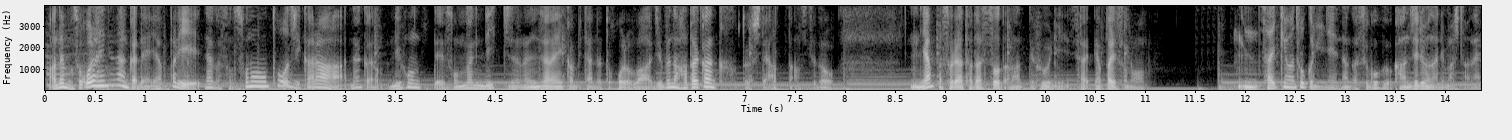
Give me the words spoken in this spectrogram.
まあでもそこら辺でなんかね、やっぱりなんかその当時から、なんか日本ってそんなにリッチじゃないんじゃないかみたいなところは自分の肌感覚としてあったんですけど、やっぱそれは正しそうだなっていうふうに、やっぱりその、うん、最近は特にね、なんかすごく感じるようになりましたね。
